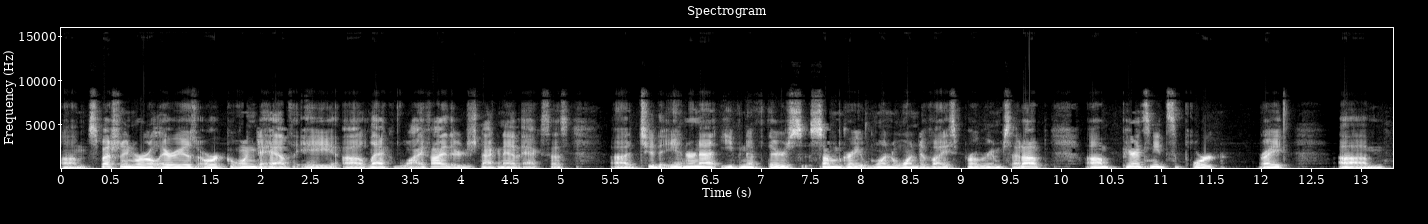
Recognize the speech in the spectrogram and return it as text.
um, especially in rural areas, are going to have a uh, lack of Wi-Fi. They're just not going to have access uh, to the internet, even if there's some great one-to-one device program set up. Um, parents need support, right? Um,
